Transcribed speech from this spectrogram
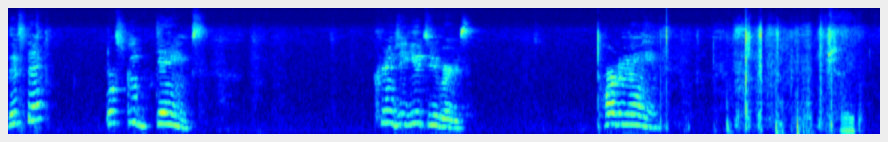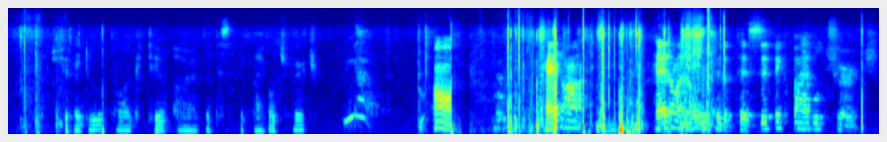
This thing works good with games. Cringy YouTubers. Part a million. Should I, should I do a plug to uh, the Pacific Bible Church? No. Oh, head on, head on over to the Pacific Bible Church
